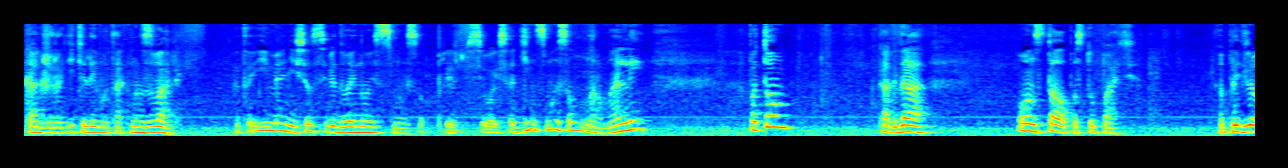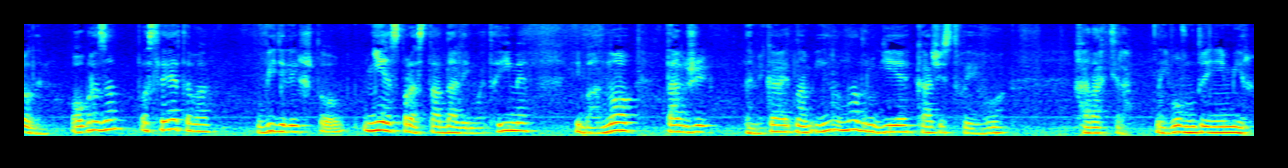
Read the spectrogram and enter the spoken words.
как же родители его так назвали. Это имя несет в себе двойной смысл. Прежде всего, есть один смысл, нормальный. Потом, когда он стал поступать определенным образом, после этого увидели, что неспроста дали ему это имя, ибо оно также намекает нам и на другие качества его характера, на его внутренний мир.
